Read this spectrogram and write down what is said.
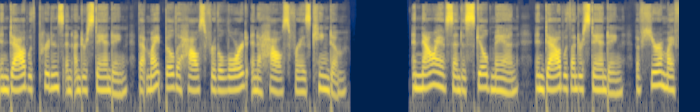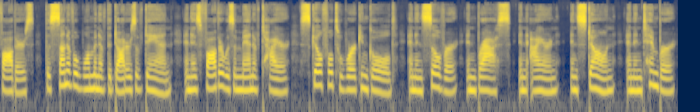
endowed with prudence and understanding, that might build a house for the Lord and a house for his kingdom. And now I have sent a skilled man, endowed with understanding, of Huram my father's, the son of a woman of the daughters of Dan, and his father was a man of Tyre, skillful to work in gold, and in silver, in brass, in iron, in stone, and in timber,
